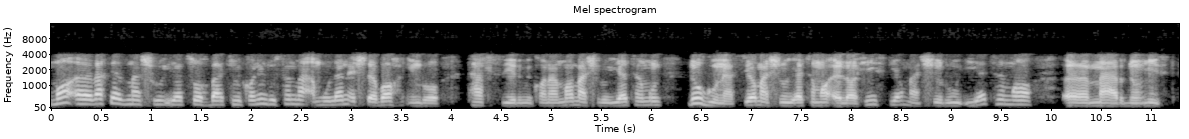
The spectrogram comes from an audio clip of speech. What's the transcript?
ما وقتی از مشروعیت صحبت می‌کنیم دوستان معمولا اشتباه این رو تفسیر می‌کنن. ما مشروعیتمون دو گونه است. یا مشروعیت ما الهی است یا مشروعیت ما مردمی است.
